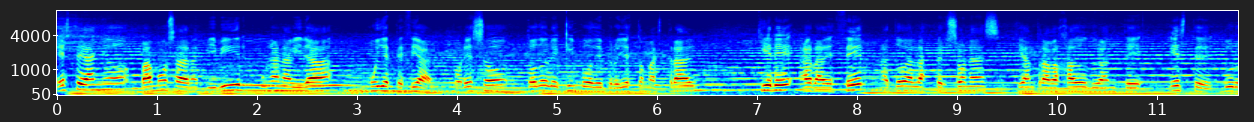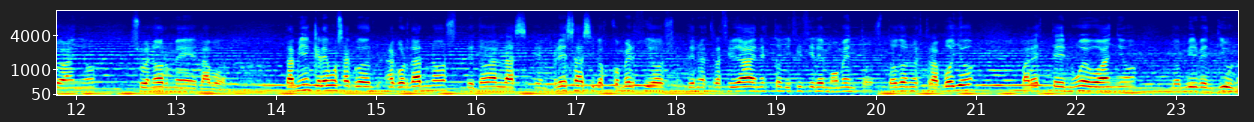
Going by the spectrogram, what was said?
Este año vamos a vivir una Navidad muy especial, por eso todo el equipo de Proyecto Mastral quiere agradecer a todas las personas que han trabajado durante este duro año su enorme labor. También queremos acordarnos de todas las empresas y los comercios de nuestra ciudad en estos difíciles momentos, todo nuestro apoyo para este nuevo año 2021,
